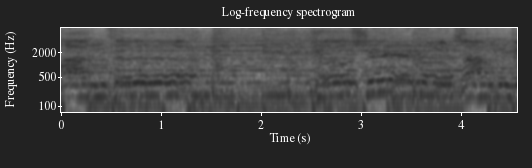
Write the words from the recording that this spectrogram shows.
汉子，热血热肠热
